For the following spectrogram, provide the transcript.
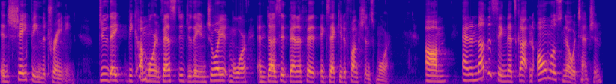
in shaping the training, do they become more invested? Do they enjoy it more? And does it benefit executive functions more? Um, and another thing that's gotten almost no attention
